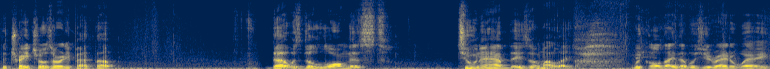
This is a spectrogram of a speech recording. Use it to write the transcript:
the trade show's already packed up. That was the longest two and a half days of my life. We called IWG right away,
